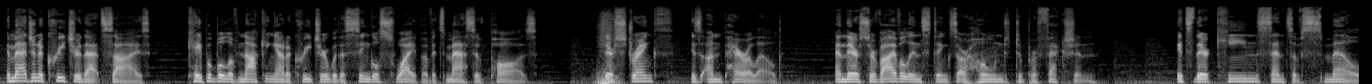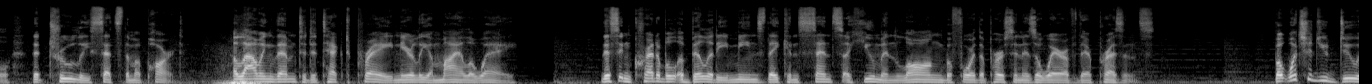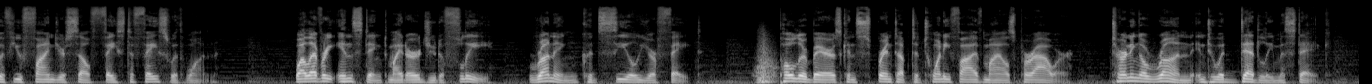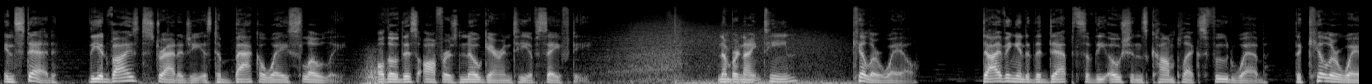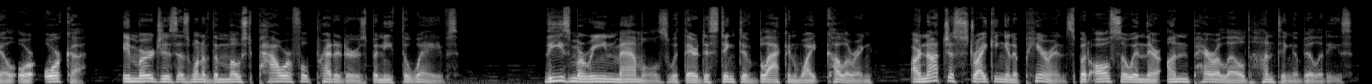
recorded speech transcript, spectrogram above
Imagine a creature that size, capable of knocking out a creature with a single swipe of its massive paws. Their strength is unparalleled, and their survival instincts are honed to perfection. It's their keen sense of smell that truly sets them apart, allowing them to detect prey nearly a mile away. This incredible ability means they can sense a human long before the person is aware of their presence. But what should you do if you find yourself face to face with one? While every instinct might urge you to flee, running could seal your fate. Polar bears can sprint up to 25 miles per hour, turning a run into a deadly mistake. Instead, the advised strategy is to back away slowly, although this offers no guarantee of safety. Number 19 Killer whale. Diving into the depths of the ocean's complex food web, the killer whale, or orca, emerges as one of the most powerful predators beneath the waves. These marine mammals, with their distinctive black and white coloring, are not just striking in appearance but also in their unparalleled hunting abilities.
